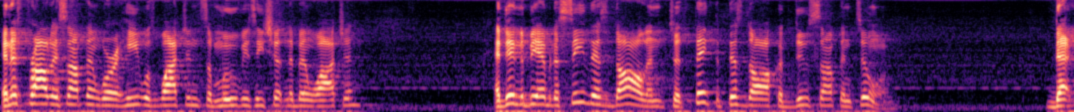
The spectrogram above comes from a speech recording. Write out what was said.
And it's probably something where he was watching some movies he shouldn't have been watching. And then to be able to see this doll and to think that this doll could do something to him. That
